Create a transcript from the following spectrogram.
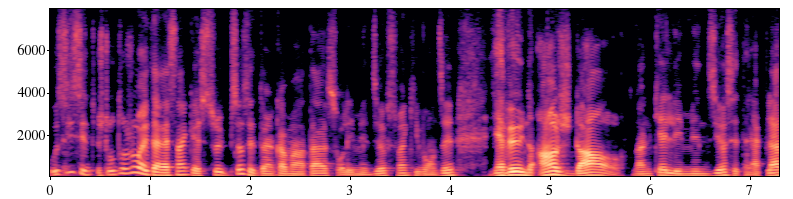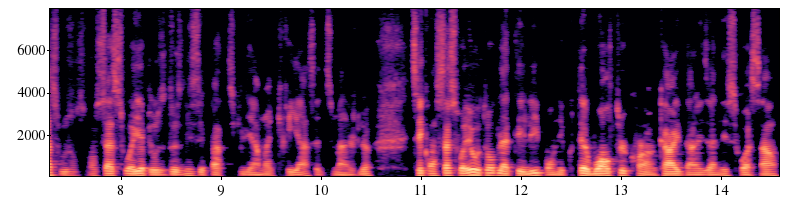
je trouve toujours intéressant que ceux, puis ça c'est un commentaire sur les médias souvent qui vont dire il y avait une âge d'or dans lequel les médias, c'était la place où on, s'assoyait, puis aux États-Unis c'est particulièrement criant cette image-là, c'est qu'on s'assoyait autour de la télé, puis on écoutait Walter Cronkite dans les années 60,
